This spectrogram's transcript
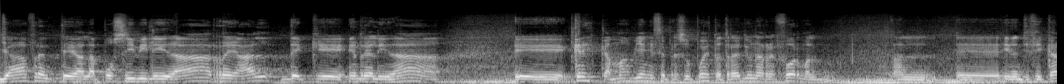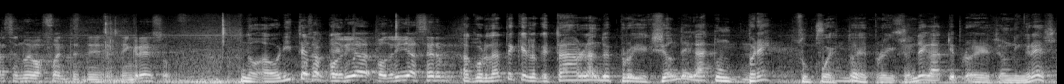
ya frente a la posibilidad real de que en realidad eh, crezca más bien ese presupuesto a través de una reforma al eh, identificarse nuevas fuentes de, ingresos. No, ahorita... O sea, podría, podría ser... Acordate que lo que estás hablando es proyección de gasto, un presupuesto es proyección de gasto y proyección de ingresos.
